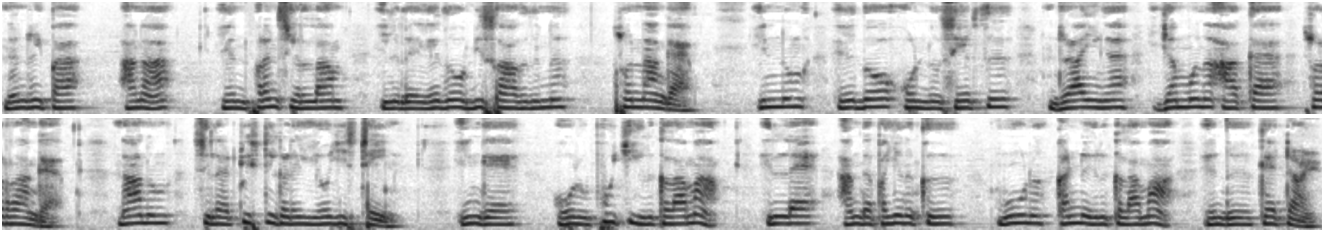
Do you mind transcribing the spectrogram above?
நன்றிப்பா. ஆனால் என் ஃப்ரெண்ட்ஸ் எல்லாம் இதில் ஏதோ மிஸ் ஆகுதுன்னு சொன்னாங்க. இன்னும் ஏதோ ஒன்று சேர்த்து டிராயிங்கை ஜம்முன்னு ஆக்க சொல்கிறாங்க நானும் சில ட்விஸ்ட்டுகளை யோசித்தேன் இங்கே ஒரு பூச்சி இருக்கலாமா? இல்லை அந்த பையனுக்கு மூணு கண் இருக்கலாமா? என்று கேட்டாள்.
